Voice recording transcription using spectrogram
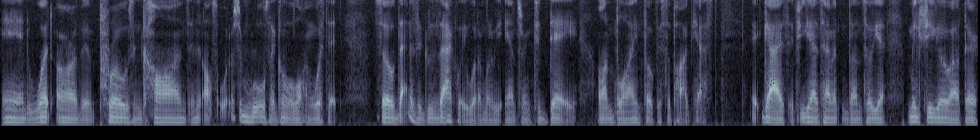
And what are the pros and cons? And then also, what are some rules that go along with it? So that is exactly what I'm going to be answering today on Blind Focus, the podcast. Guys, if you guys haven't done so yet, make sure you go out there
